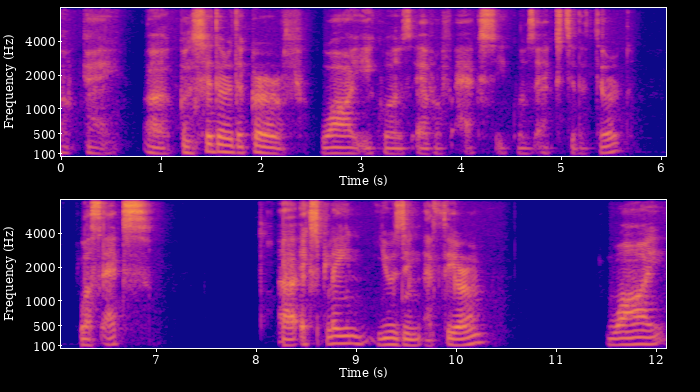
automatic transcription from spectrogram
Okay, uh, consider the curve y equals f of x equals x to the third plus x. Uh, explain using a theorem why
